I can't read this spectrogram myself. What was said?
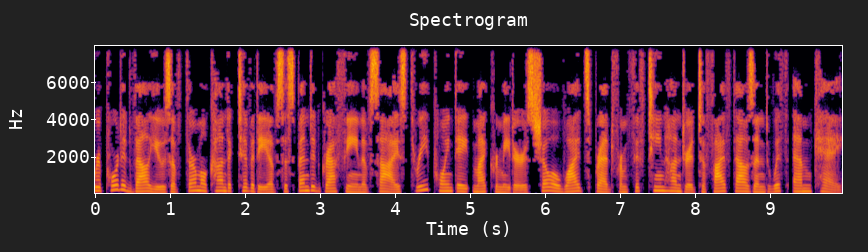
Reported values of thermal conductivity of suspended graphene of size 3.8 micrometers show a wide spread from 1500 to 5000 with mk.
